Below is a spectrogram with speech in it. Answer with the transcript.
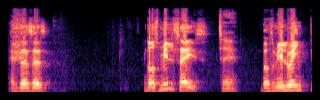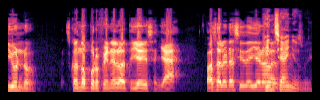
Entonces, 2006, Sí. 2021, es cuando por fin el batillo dicen, ya, va a salir así de lleno. 15 años, güey.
